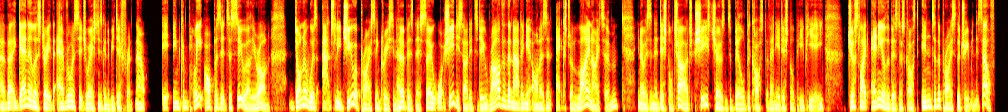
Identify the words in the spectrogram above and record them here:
uh, that again illustrate that everyone's situation is going to be different. Now, in complete opposite to Sue earlier on, Donna was actually due a price increase in her business. So what she decided to do, rather than adding it on as an extra line item, you know, as an additional charge, she's chosen to build the cost of any additional PPE, just like any other business cost, into the price of the treatment itself.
